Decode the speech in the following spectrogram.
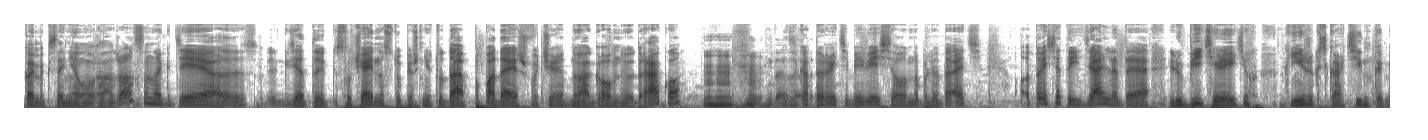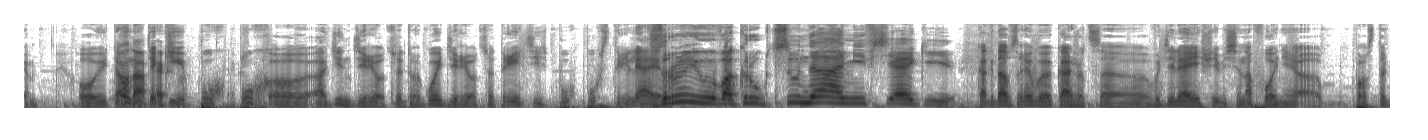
комикс Дэниела Уоррена Джонсона, где, э, где ты случайно ступишь не туда, попадаешь в очередную огромную драку, за которой тебе весело наблюдать. А, То есть это идеально для любителей этих книжек с картинками. Ой, там Ну да, вот такие пух-пух, э, один дерется, другой дерется, третий пух-пух стреляет. Взрывы вокруг, цунами всякие. Когда взрывы кажутся выделяющимися на фоне э, просто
